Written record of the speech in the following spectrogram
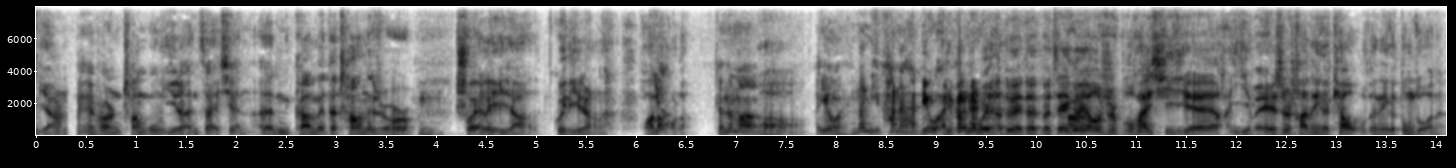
一样的，梅艳芳唱功依然在线呢。哎，你看呗，她唱的时候，嗯，摔了一下子，跪地上了，滑倒了。真的吗？哦，哎呦，那你看的还比我这更真。对对对，这啊个要是不看细节，还以为是他那个跳舞的那个动作呢，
